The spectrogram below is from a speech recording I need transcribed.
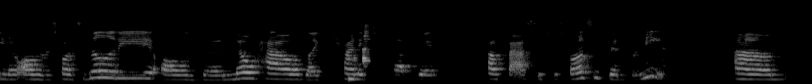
you know, all the responsibility, all of the know how of like trying to keep up with how fast this response has been for me. Um,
